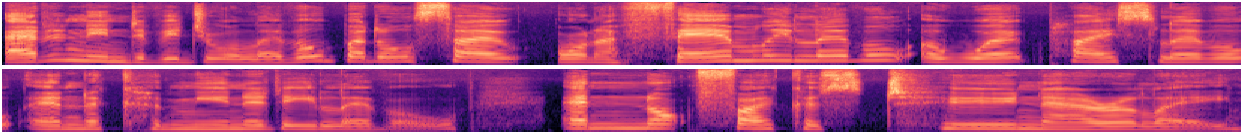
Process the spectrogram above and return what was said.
at an individual level, but also on a family level, a workplace level, and a community level, and not focus too narrowly.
